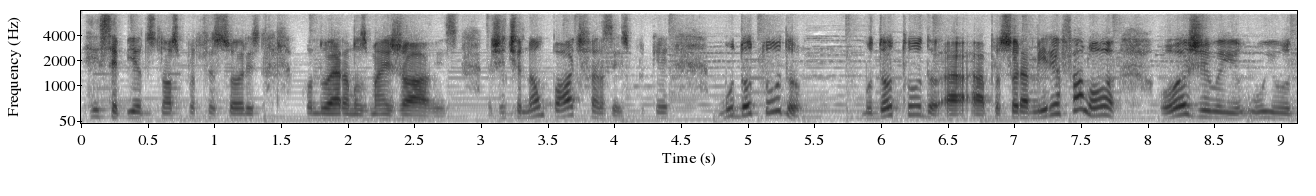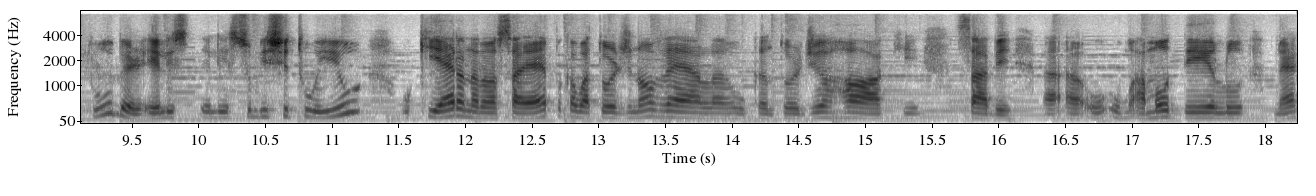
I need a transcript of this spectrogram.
recebia dos nossos professores quando éramos mais jovens. A gente não pode fazer isso, porque mudou tudo. Mudou tudo. A, a professora Miriam falou. Hoje o, o youtuber ele, ele substituiu o que era na nossa época o ator de novela, o cantor de rock, sabe, a, a, a modelo, né?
